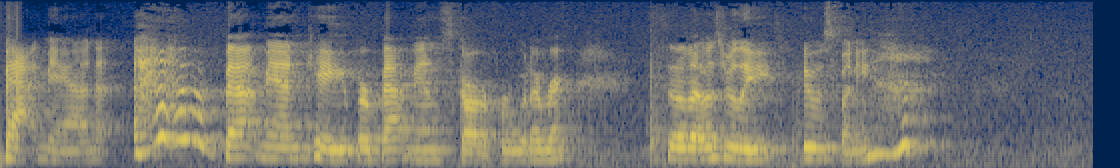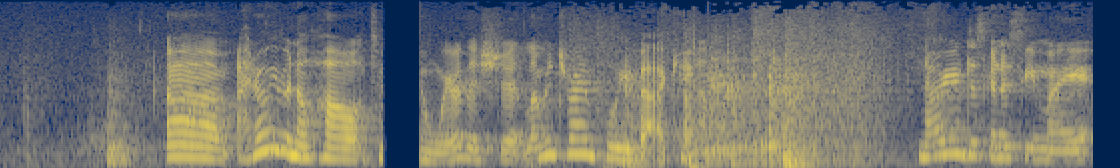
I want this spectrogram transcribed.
Batman, Batman cape or Batman scarf or whatever. So that was really, it was funny. um, I don't even know how to wear this shit. Let me try and pull you back, hang on. Now you're just gonna see my,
